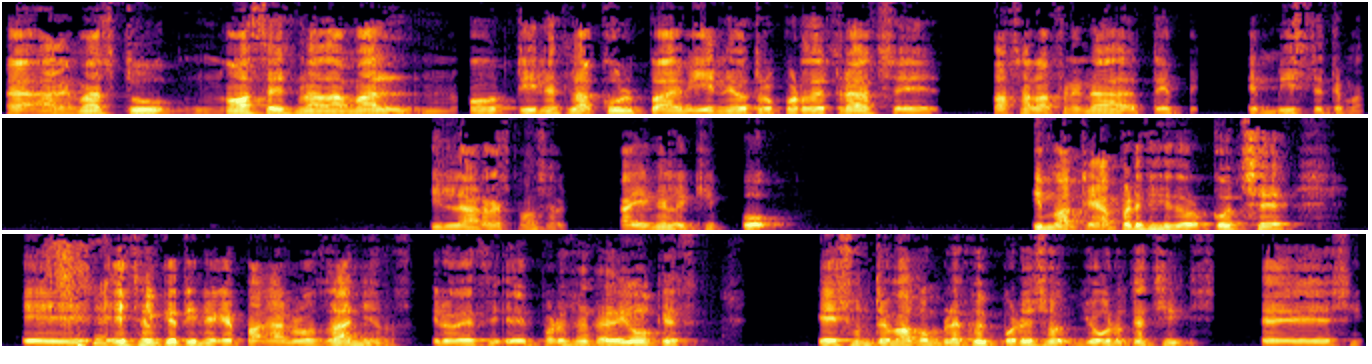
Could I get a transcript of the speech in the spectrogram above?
Además, tú no haces nada mal, no tienes la culpa, viene otro por detrás, se pasa la frenada, te, te embiste, te mata. Y la responsabilidad cae en el equipo, encima que ha perdido el coche, eh, es el que tiene que pagar los daños. Quiero decir, eh, por eso te digo que es, que es un tema complejo y por eso yo creo que si, eh, si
